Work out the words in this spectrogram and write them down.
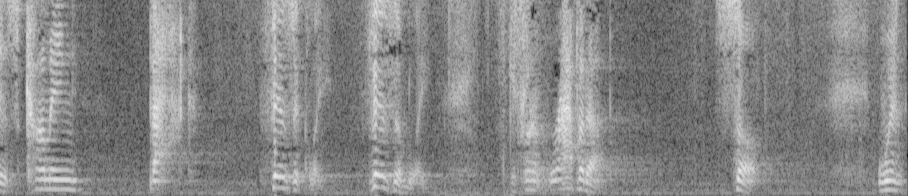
is coming back physically, visibly. He's going to wrap it up. So, when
